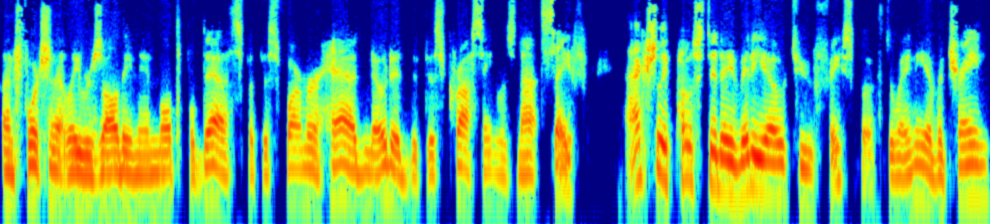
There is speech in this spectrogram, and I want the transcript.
unfortunately, resulting in multiple deaths. But this farmer had noted that this crossing was not safe. Actually, posted a video to Facebook, Delaney, of a train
